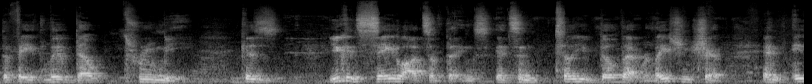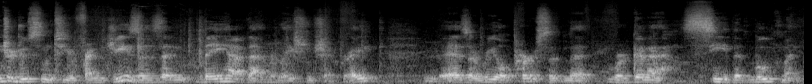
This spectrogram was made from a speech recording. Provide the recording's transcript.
the faith lived out through me? Because you can say lots of things. It's until you build that relationship and introduce them to your friend Jesus, and they have that relationship, right? As a real person, that we're gonna see the movement.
